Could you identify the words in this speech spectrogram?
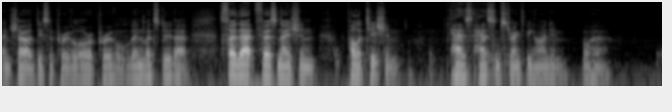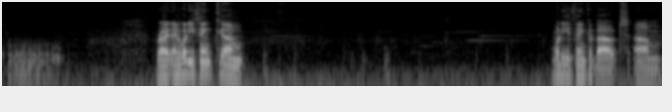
and show our disapproval or approval, then let's do that. So that First Nation politician has has some strength behind him or her. Right, and what do you think? Um, what do you think about? Um,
